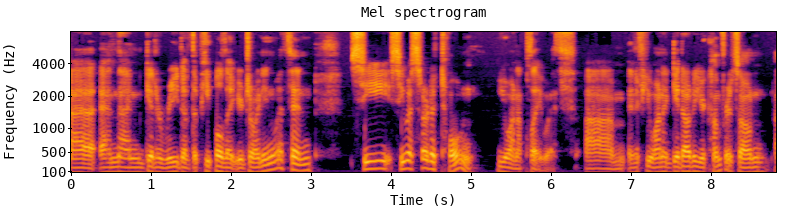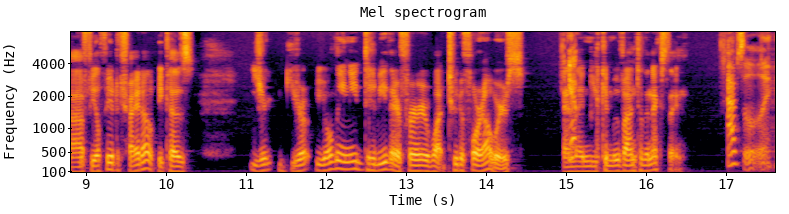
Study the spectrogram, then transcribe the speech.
uh, and then get a read of the people that you're joining with, and see see what sort of tone you want to play with. Um, and if you want to get out of your comfort zone, uh, feel free to try it out because you're you're you only need to be there for what two to four hours, and Yep. then you can move on to the next thing. absolutely.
